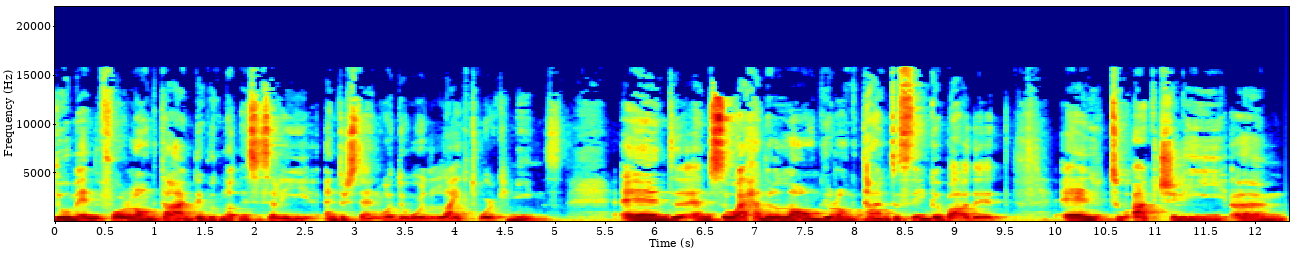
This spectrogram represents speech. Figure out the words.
domain for a long time they would not necessarily understand what the word light work means. And and so i had a long long time to think about it and to actually um,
